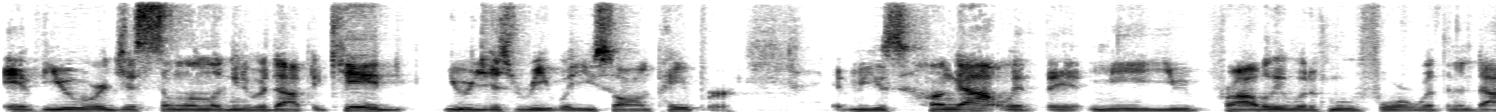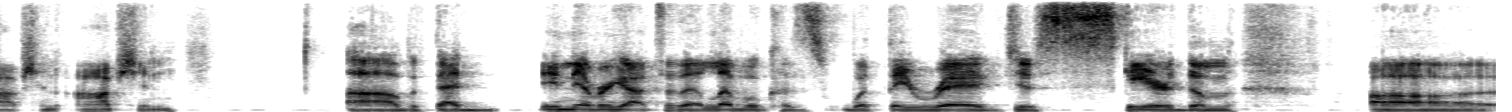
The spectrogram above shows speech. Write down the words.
If you were just someone looking to adopt a kid, you would just read what you saw on paper. If you hung out with it, me, you probably would have moved forward with an adoption option. Uh, but that it never got to that level because what they read just scared them. Uh,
